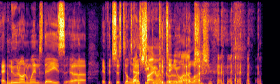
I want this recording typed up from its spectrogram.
at noon on Wednesdays uh, if it's just a The lunch test he can continue to on to lunch.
